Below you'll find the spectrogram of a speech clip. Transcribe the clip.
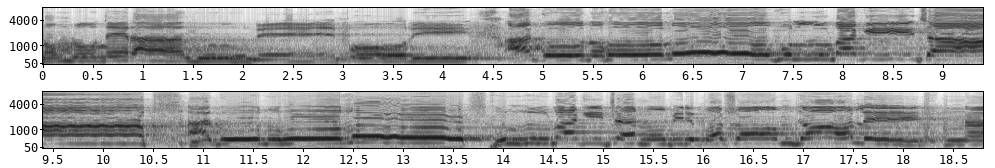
নম্রদের আগুনে পরি আগুন হলো ফুল আগুন হলো ফুল বাগিচা নবীর পশম জলে না।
